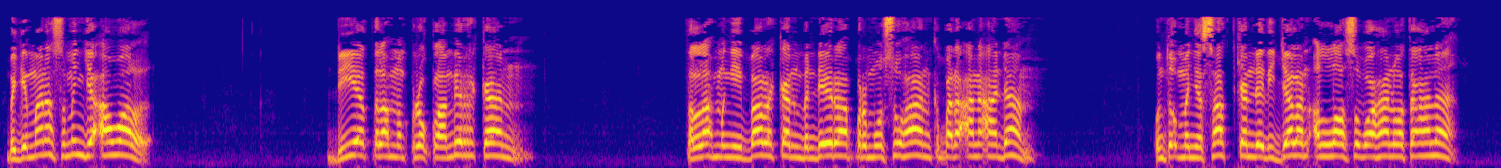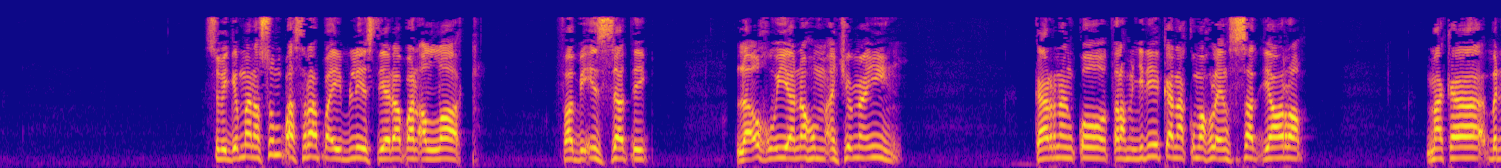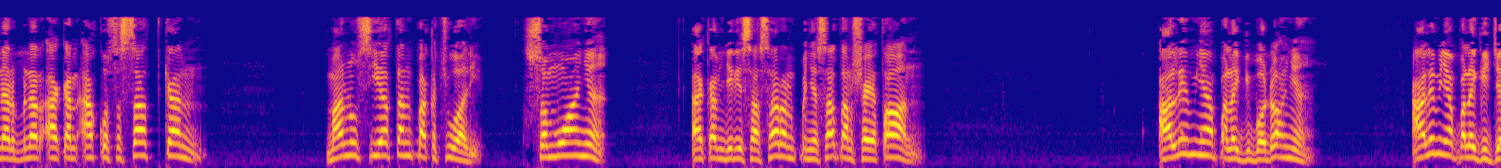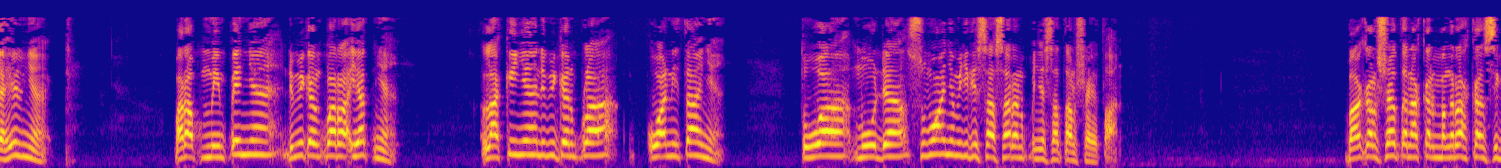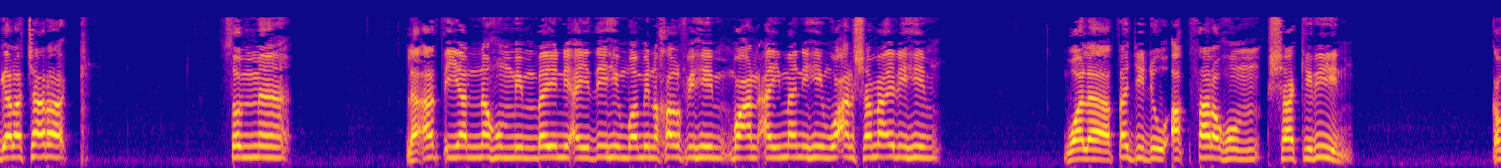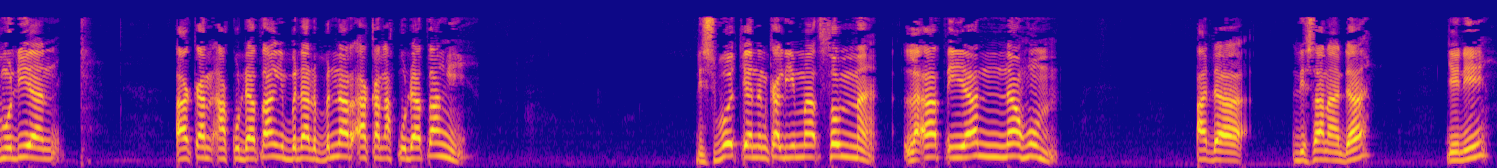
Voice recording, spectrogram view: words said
bagaimana semenjak awal dia telah memproklamirkan, telah mengibarkan bendera permusuhan kepada anak Adam untuk menyesatkan dari jalan Allah Subhanahu wa taala. Sebagaimana sumpah serapa iblis di hadapan Allah, "Fabi izzatik la ukhwiyanahum ajma'in." Karena engkau telah menjadikan aku makhluk yang sesat, ya Rabb, maka benar-benar akan aku sesatkan manusia tanpa kecuali. Semuanya akan menjadi sasaran penyesatan syaitan. Alimnya apalagi bodohnya. Alimnya apalagi jahilnya. Para pemimpinnya demikian para rakyatnya. Lakinya demikian pula wanitanya. Tua, muda, semuanya menjadi sasaran penyesatan syaitan. Bahkan syaitan akan mengerahkan segala cara. Thumma la'atiyannahum min baini aydihim wa min khalfihim wa an aymanihim wa an syama'ilihim wa la tajidu aktsarahum syakirin. Kemudian akan aku datangi, benar-benar akan aku datangi. Disebutkan dengan kalimat thumma la'atiyannahum. Ada di sana ada ini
